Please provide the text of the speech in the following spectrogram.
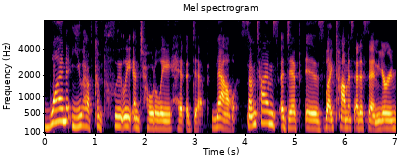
One, you have completely and totally hit a dip. Now, sometimes a dip is like Thomas Edison, your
